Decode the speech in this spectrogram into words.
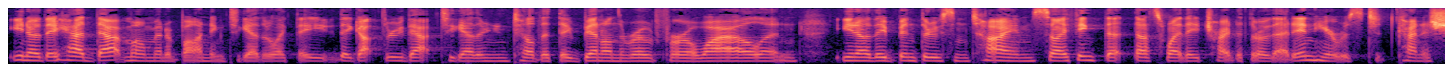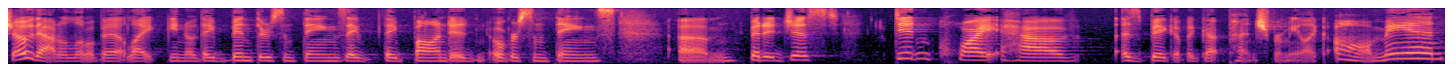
you know they had that moment of bonding together like they they got through that together and you can tell that they've been on the road for a while and you know they've been through some times so i think that that's why they tried to throw that in here was to kind of show that a little bit like you know they've been through some things they they bonded over some things um, but it just didn't quite have as big of a gut punch for me like oh man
